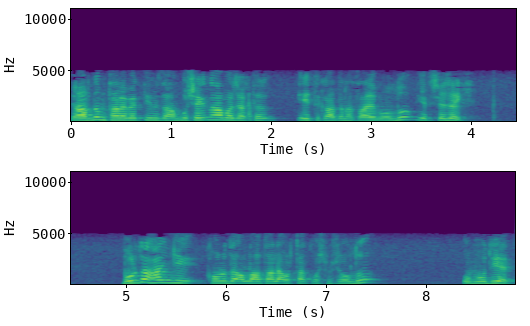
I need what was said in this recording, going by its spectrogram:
yardım talep ettiğim zaman bu şeyh ne yapacaktır? İtikadına sahip oldu, yetişecek. Burada hangi konuda allah Teala ortak koşmuş oldu? Ubudiyet,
